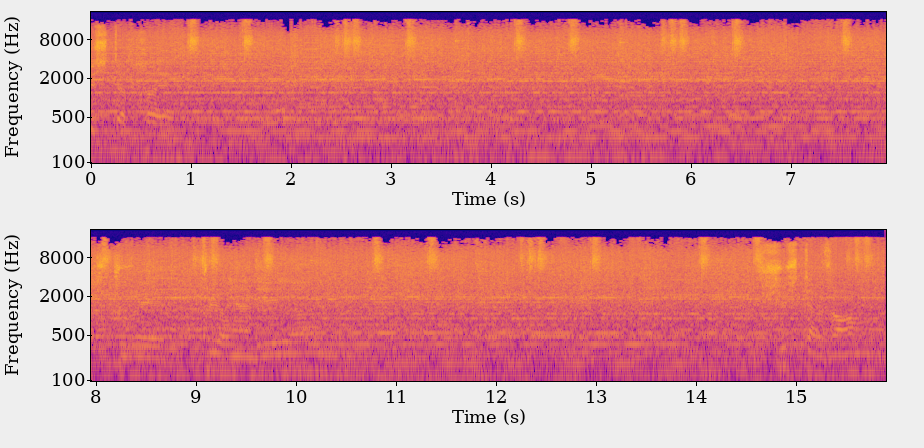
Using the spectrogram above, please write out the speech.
juste après. Je pouvais plus rien dire. Juste avant.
